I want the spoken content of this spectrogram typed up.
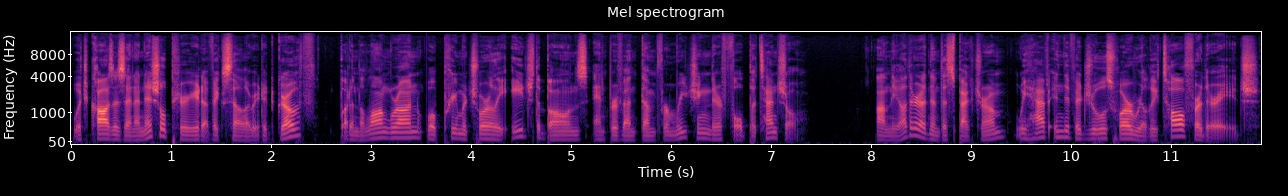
which causes an initial period of accelerated growth, but in the long run will prematurely age the bones and prevent them from reaching their full potential. On the other end of the spectrum, we have individuals who are really tall for their age.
